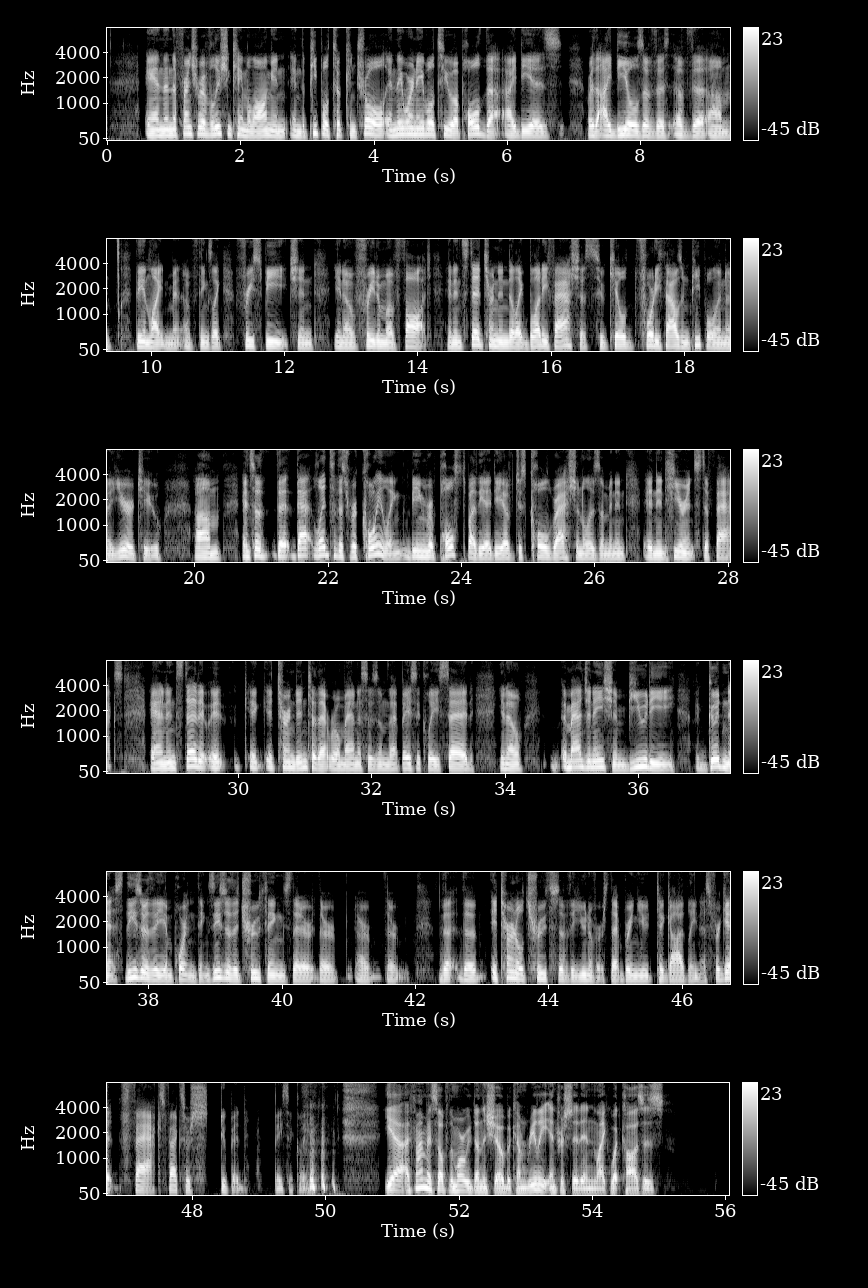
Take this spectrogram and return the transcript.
And then the French Revolution came along and, and the people took control and they weren't able to uphold the ideas or the ideals of the of the um, the Enlightenment of things like free speech and you know freedom of thought and instead turned into like bloody fascists who killed forty thousand people in a year or two. Um, and so that that led to this recoiling, being repulsed by the idea of just cold rationalism and an, an adherence to facts. And instead, it, it it it turned into that romanticism that basically said, you know, imagination, beauty, goodness. These are the important things. These are the true things that are they're are they're the the eternal truths of the universe that bring you to godliness. Forget facts. Facts are stupid, basically. Yeah, I find myself the more we've done the show become really interested in like what causes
